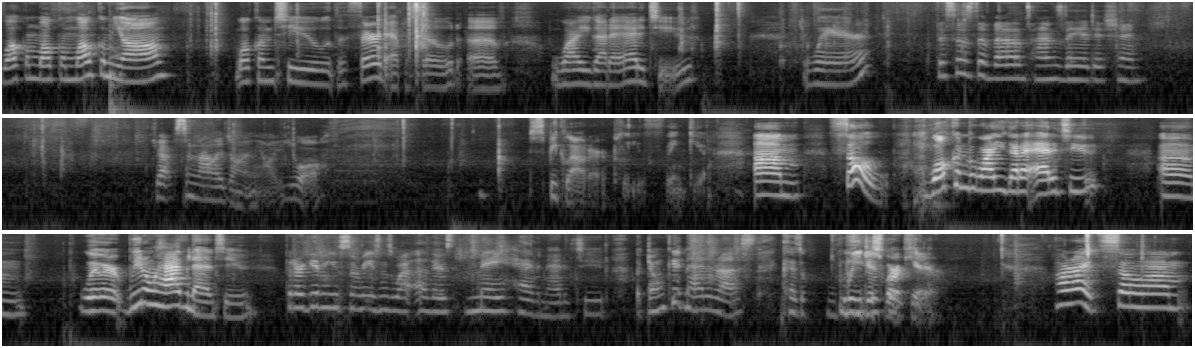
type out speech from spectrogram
Welcome, welcome, welcome, y'all. Welcome to the third episode of Why You Got an Attitude, where This is the Valentine's Day edition. Drop some knowledge on y'all, you all. speak louder, please. Thank you. Um, so welcome to Why You Got an Attitude, um, where we don't have an attitude. But are giving you some reasons why others may have an attitude. But don't get mad at us because we, We just work here. All right, so um,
